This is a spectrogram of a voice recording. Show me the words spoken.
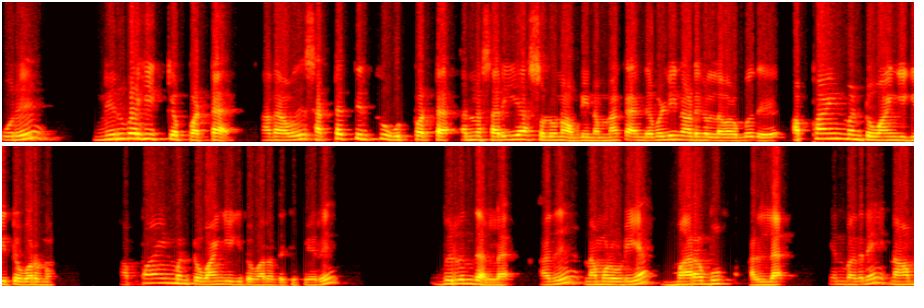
ஒரு நிர்வகிக்கப்பட்ட அதாவது சட்டத்திற்கு உட்பட்ட என்ன சரியா சொல்லணும் அப்படின்னம்னாக்கா இந்த வெளிநாடுகளில் வரும்போது அப்பாயின்மெண்ட் வாங்கிக்கிட்டு வரணும். அப்பாயின்மெண்ட் வாங்கிக்கிட்டு வர்றதுக்கு பேரு விருந்து அல்ல அது நம்மளுடைய மரபும் அல்ல என்பதனை நாம்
